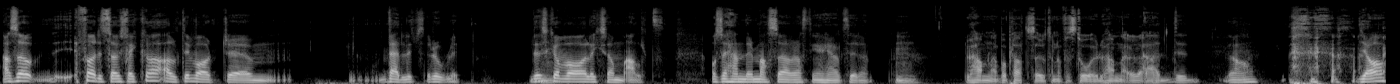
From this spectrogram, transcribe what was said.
Alltså, födelsedagsvecka har alltid varit eh, väldigt roligt. Det ska vara liksom allt. Och så händer det massa överraskningar hela tiden. Mm. Du hamnar på platser utan att förstå hur du hamnade där. Ja, det, ja. ja,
